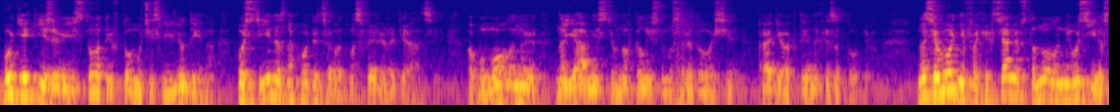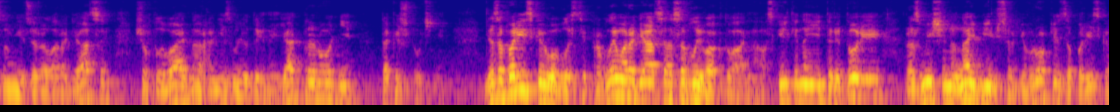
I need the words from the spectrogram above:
будь-які живі істоти, в тому числі і людина, постійно знаходяться в атмосфері радіації, обумовленої наявністю в навколишньому середовищі радіоактивних ізотопів. На сьогодні фахівцями встановлені усі основні джерела радіації, що впливають на організм людини, як природні, так і штучні. Для Запорізької області проблема радіації особливо актуальна, оскільки на її території розміщена найбільша в Європі Запорізька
